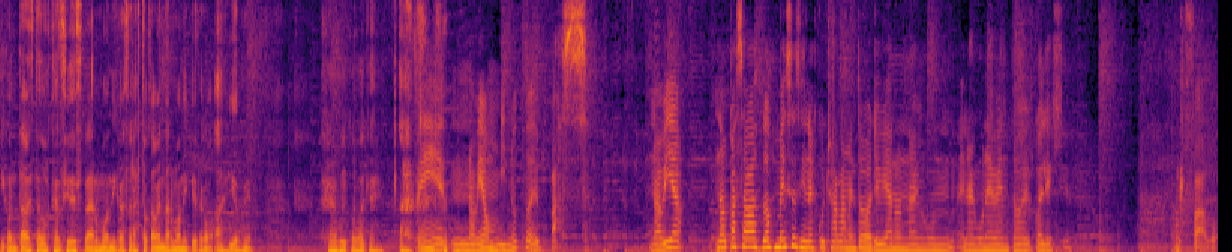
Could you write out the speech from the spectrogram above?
Y contaba estas dos canciones en armónica, o sea, las tocaba en armónica y era como, ay Dios mío. Sí, no había un minuto de paz. No había no pasabas dos meses sin escuchar Lamento Boliviano en algún, en algún evento del colegio. Por favor.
